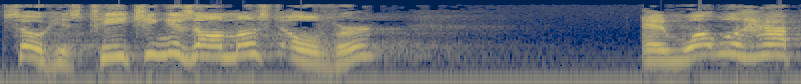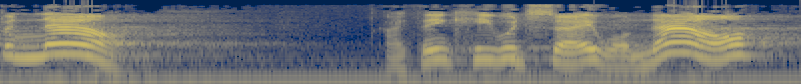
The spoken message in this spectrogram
So his teaching is almost over, and what will happen now? I think he would say, well now,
